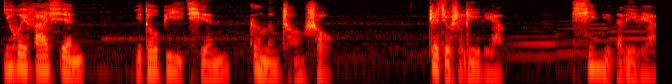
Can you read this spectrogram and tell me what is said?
你会发现，你都比以前更能承受。这就是力量，心理的力量。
